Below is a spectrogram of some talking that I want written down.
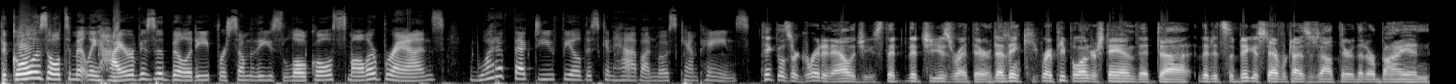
The goal is ultimately higher visibility for some of these local, smaller brands. What effect do you feel this can have on most campaigns? I think those are great analogies that, that you use right there. I think right people understand that uh, that it's the biggest advertisers out there that are buying,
